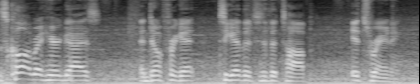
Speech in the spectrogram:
let's call it right here, guys. And don't forget, together to the top, it's raining.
